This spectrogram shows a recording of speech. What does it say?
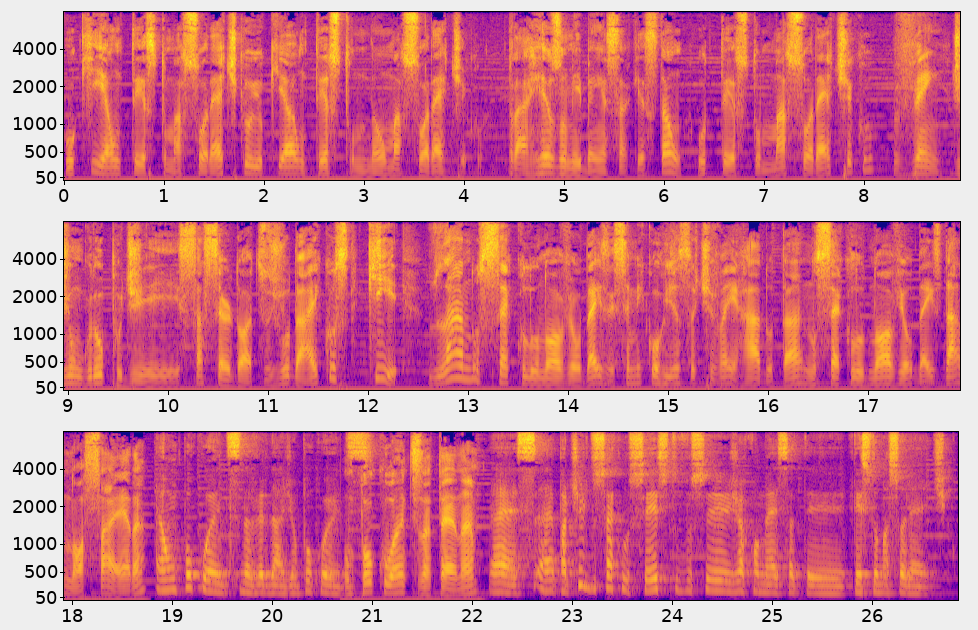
o que é um texto massorético e o que é um texto não massorético? para resumir bem essa questão, o texto massorético vem de um grupo de sacerdotes judaicos que lá no século 9 ou 10, aí você me corrija se eu estiver errado, tá? No século 9 ou 10 da nossa era. É um pouco antes, na verdade, é um pouco antes. Um pouco antes até, né? É, é a partir do século VI você já começa a ter texto massorético.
